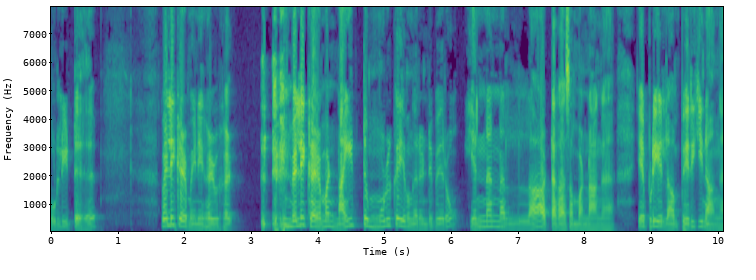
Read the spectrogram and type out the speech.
சொல்லிட்டு வெள்ளிக்கிழமை நிகழ்வுகள். வெள்ளிக்கிழமை நைட்டு முழுக்க இவங்க ரெண்டு பேரும் என்னென்னலாம் அட்டகாசம் பண்ணாங்க? எப்படியெல்லாம் பெருகினாங்க?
